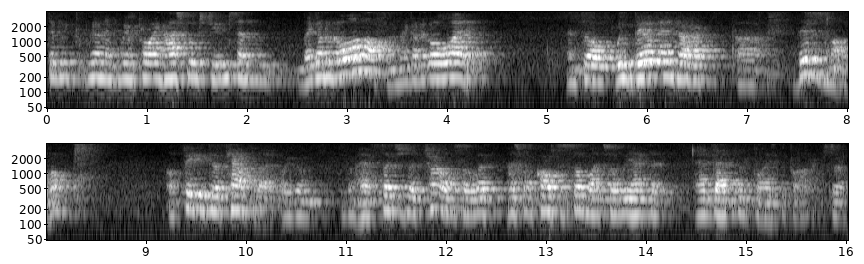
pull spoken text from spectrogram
That we, we're, employing high school students and they're gonna go off and they're gonna go away. And so we build into our, uh, business model a figure to account for that. We're gonna, we're gonna have such such turnover, so that, that's gonna cost us so much, so we have to add that to the price of the product service.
